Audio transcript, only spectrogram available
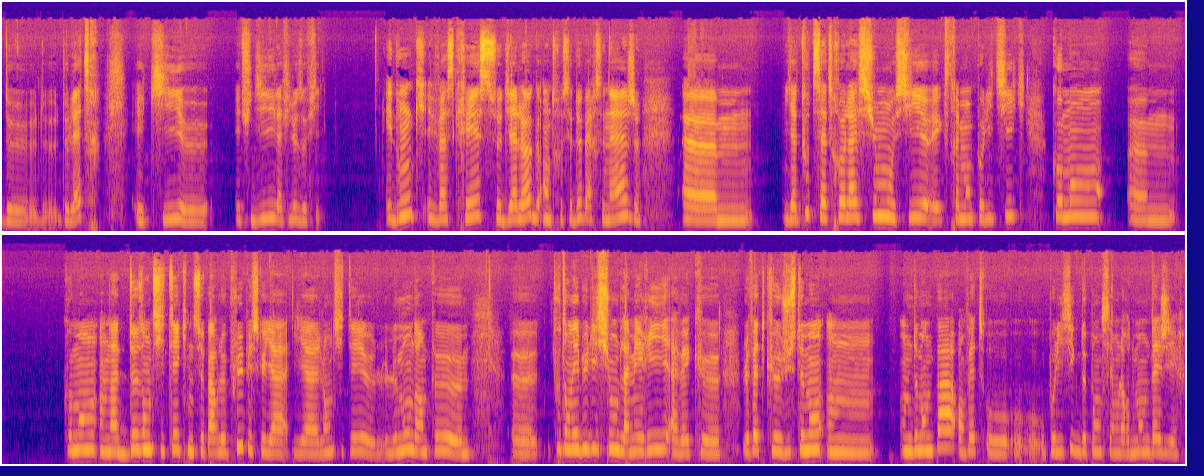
de, de- de lettres et qui euh, étudie la philosophie. Et donc, il va se créer ce dialogue entre ces deux personnages. Euh, il y a toute cette relation aussi extrêmement politique. Comment, comment on a deux entités qui ne se parlent plus, puisqu'il y a, il y a l'entité, euh, le monde un peu euh, euh, tout en ébullition de la mairie, avec le fait que justement on, on ne demande pas en fait aux, politiques de penser, on leur demande d'agir.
